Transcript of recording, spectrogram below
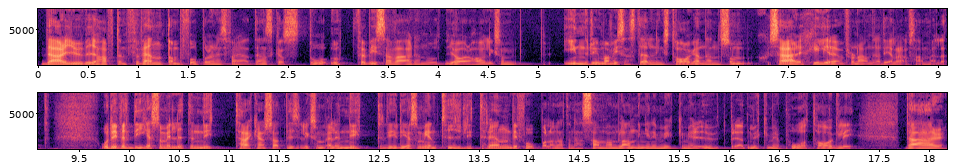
Där ju vi har haft en förväntan på fotbollen i Sverige att den ska stå upp för vissa värden och göra, ha, liksom, inrymma vissa ställningstaganden som särskiljer den från andra delar av samhället. Och det är väl det som är lite nytt här kanske, att vi liksom, eller nytt, det är det som är en tydlig trend i fotbollen, att den här sammanblandningen är mycket mer utbredd, mycket mer påtaglig. Där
